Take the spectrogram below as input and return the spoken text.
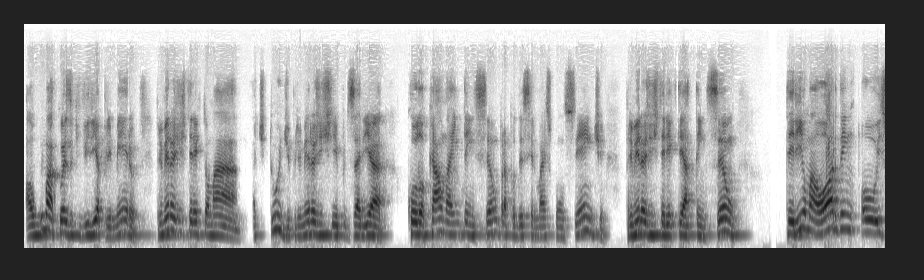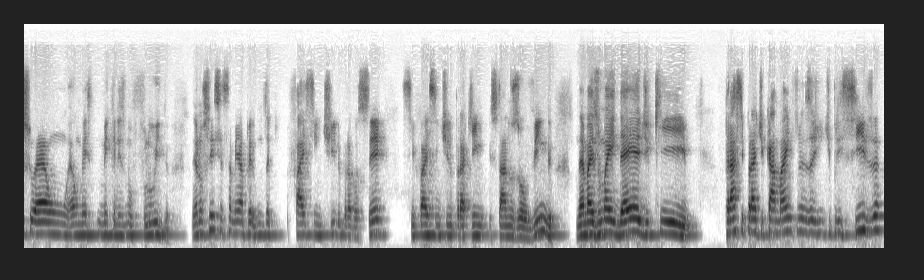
alguma coisa que viria primeiro? Primeiro a gente teria que tomar atitude, primeiro a gente precisaria colocar uma intenção para poder ser mais consciente, primeiro a gente teria que ter atenção. Teria uma ordem ou isso é um, é um mecanismo fluido? Eu não sei se essa minha pergunta faz sentido para você, se faz sentido para quem está nos ouvindo, né? mas uma ideia de que para se praticar mindfulness a gente precisa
